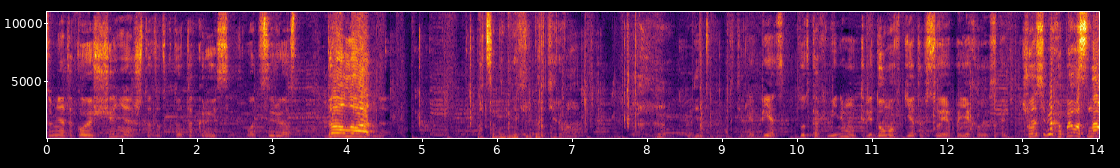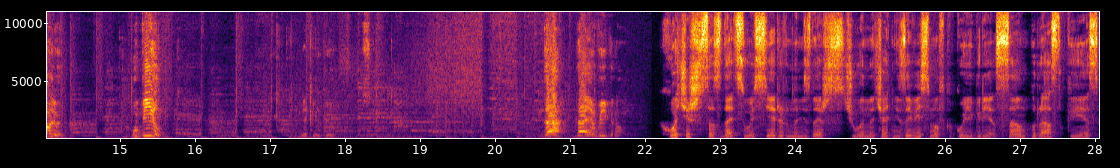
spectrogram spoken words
Вот у меня такое ощущение, что тут кто-то крысит. Вот серьезно. Да ладно! Пацаны, меня телепортировало. Капец. Тут как минимум три дома в гетто. Все, я поехал искать. Чего на себе хп восстанавливает? Убил! Нет, не убил. Супер. Да, да, я выиграл. Хочешь создать свой сервер, но не знаешь с чего начать, независимо в какой игре? Сам Праст КС.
